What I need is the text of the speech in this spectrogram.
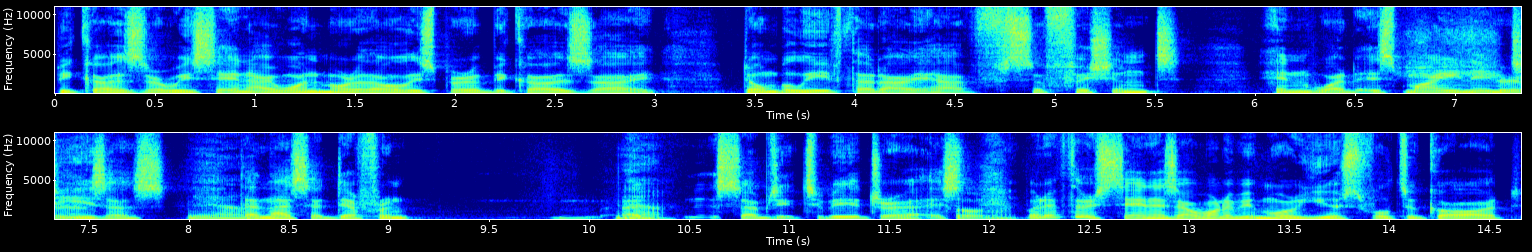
because are we saying I want more of the Holy Spirit because I don't believe that I have sufficient in what is mine in Jesus? Yeah. Then that's a different Yeah. subject to be addressed. Totally. But if they're saying is I want to be more useful to God,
